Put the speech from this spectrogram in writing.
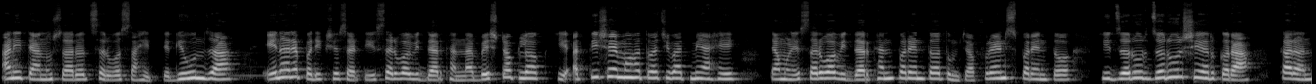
आणि त्यानुसारच सर्व साहित्य घेऊन जा. येणाऱ्या परीक्षेसाठी सर्व विद्यार्थ्यांना बेस्ट ऑफ लक ही अतिशय महत्त्वाची बातमी आहे. त्यामुळे सर्व विद्यार्थ्यांपर्यंत तुमच्या फ्रेंड्सपर्यंत ही जरूर जरूर शेअर करा. कारण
